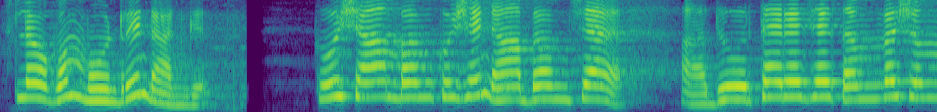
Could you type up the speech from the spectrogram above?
ஸ்லோகம் மூன்று நான்கு. குஷாம்பம் குஷநாபம் ச அதூர்த்தரஜ சம்வசம்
